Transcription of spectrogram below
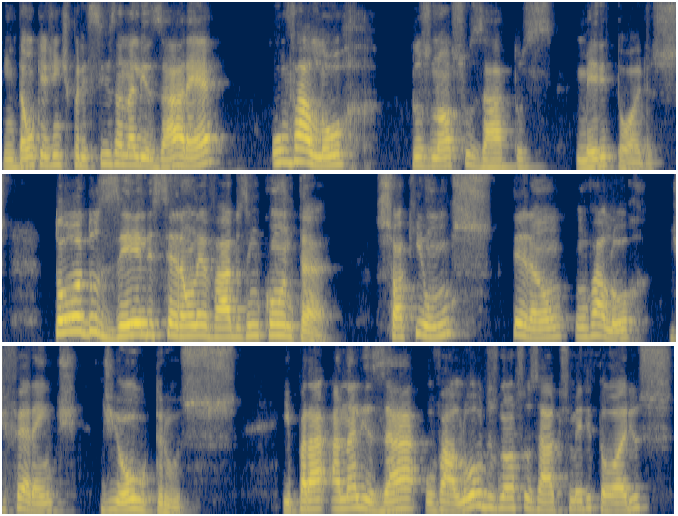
Então, o que a gente precisa analisar é o valor dos nossos atos meritórios. Todos eles serão levados em conta, só que uns terão um valor diferente de outros e para analisar o valor dos nossos atos meritórios,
